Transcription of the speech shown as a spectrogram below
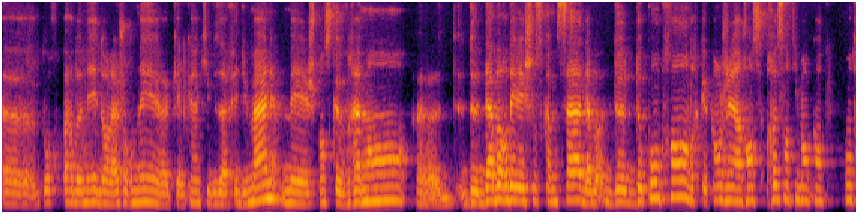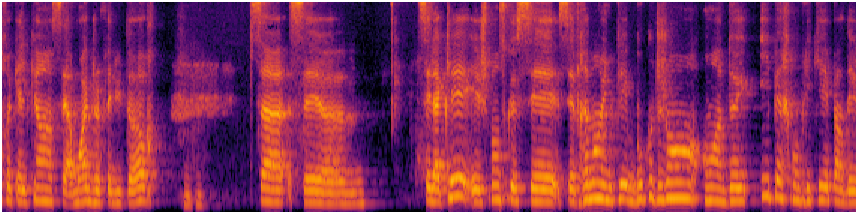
euh, pour pardonner dans la journée euh, quelqu'un qui vous a fait du mal, mais je pense que vraiment euh, d'aborder les choses comme ça, de, de, comprendre que quand j'ai un ressentiment contre quelqu'un, c'est à moi que je fais du tort. Mm-hmm. Ça, c'est c'est la clé et je pense que c'est vraiment une clé. Beaucoup de gens ont un deuil hyper compliqué par des,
